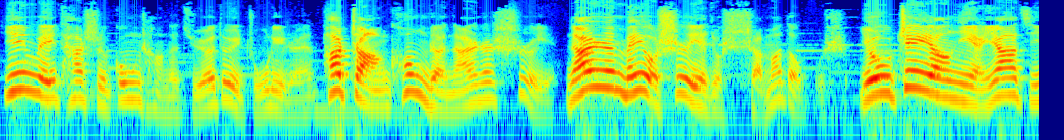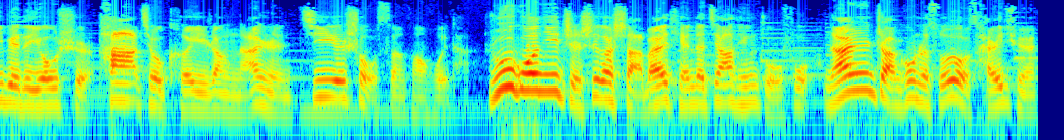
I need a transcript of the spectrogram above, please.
因为她是工厂的绝对主理人，她掌控着男人的事业。男人没有事业就什么都不是。有这样碾压级别的优势，她就可以让男人接受三方会谈。如果你只是个傻白甜的家庭主妇，男人掌控着所有财权，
